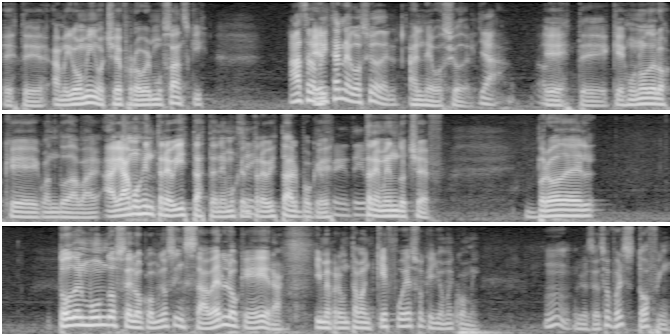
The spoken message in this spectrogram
este amigo mío, chef Robert Musansky, Ah, se lo viste al negocio de él. al negocio de él. Ya. Este, que es uno de los que cuando daba- hagamos entrevistas tenemos que Sí, entrevistar porque definitivo. es tremendo chef. Brother, todo el mundo se lo comió sin saber lo que era y me preguntaban qué fue eso que yo me comí. Mm. Y yo decía, eso fue el stuffing,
